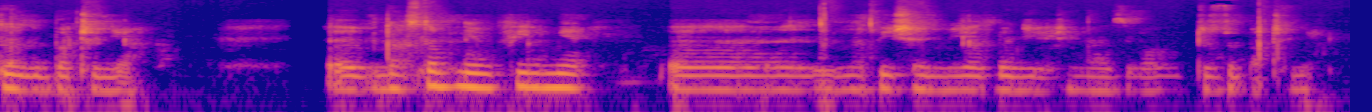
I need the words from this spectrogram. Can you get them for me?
Do zobaczenia. W następnym filmie e, napiszemy, jak będzie się nazywał. Do zobaczenia.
